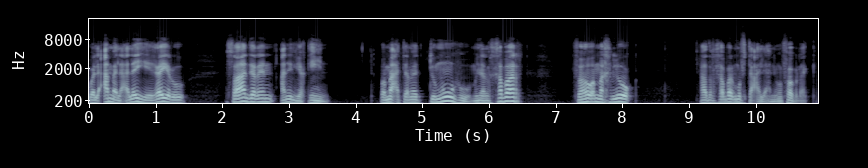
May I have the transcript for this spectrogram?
والعمل عليه غير صادر عن اليقين. وما اعتمدتموه من الخبر فهو مخلوق. هذا الخبر مفتعل يعني مفبرك.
